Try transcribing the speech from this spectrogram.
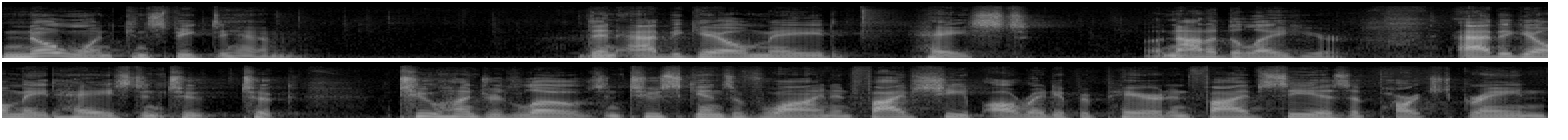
no one can speak to him. Then Abigail made haste, Uh, not a delay here. Abigail made haste and took, took 200 loaves and two skins of wine and five sheep already prepared and five seahs of parched grain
